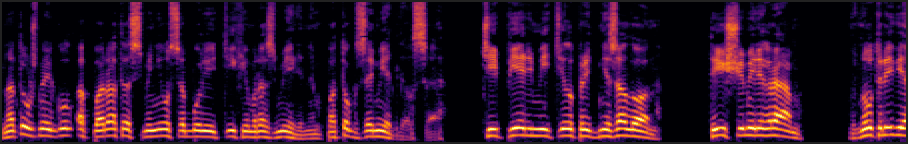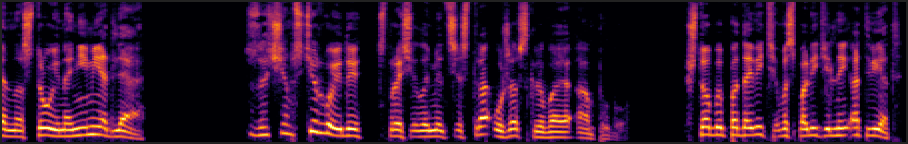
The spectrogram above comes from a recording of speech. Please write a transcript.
Натужный гул аппарата сменился более тихим, размеренным. Поток замедлился. Теперь метилпреднизолон. Тысячу миллиграмм. Внутривенно, струйно, немедля. — Зачем стероиды? — спросила медсестра, уже вскрывая ампулу. — Чтобы подавить воспалительный ответ.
